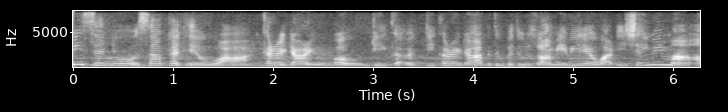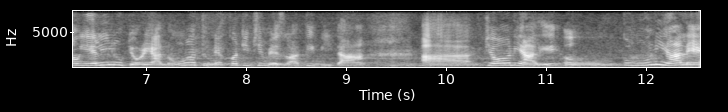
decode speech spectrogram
အဲ့ဒီစညိုကိုစားဖက်သေးဟိုက character တွေဟုတ်ဒီဒီ character ကဘယ်သူဘယ်သူဆိုတာမေးပြီးတဲ့ဟိုကဒီရှိမ့်မင်းမှာအောင်ရဲလင်းလို့ပြောရရလုံးဝသူနဲ့ quality ဖြစ်မယ်ဆိုတာသိပြီးသားအာပြောနေရလေဟိုကိုမိုးနေရလဲ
